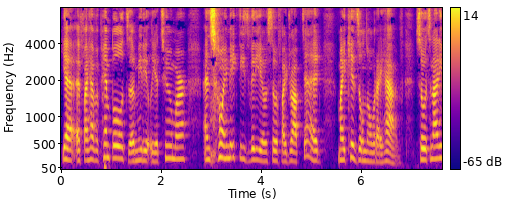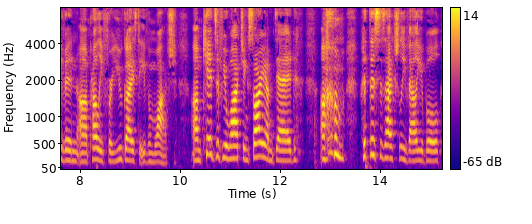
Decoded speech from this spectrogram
yeah, if I have a pimple, it's immediately a tumor. And so I make these videos so if I drop dead, my kids will know what I have. So it's not even uh, probably for you guys to even watch. Um, kids, if you're watching, sorry I'm dead. Um, but this is actually valuable.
